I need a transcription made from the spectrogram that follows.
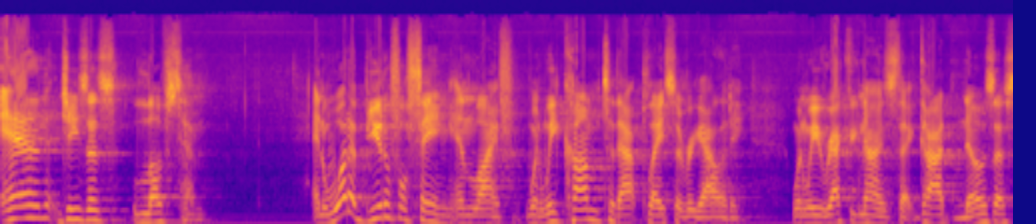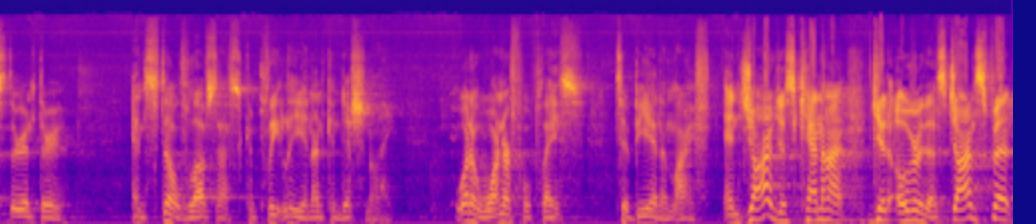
and Jesus loves him. And what a beautiful thing in life when we come to that place of reality, when we recognize that God knows us through and through and still loves us completely and unconditionally. What a wonderful place to be in in life. And John just cannot get over this. John spent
